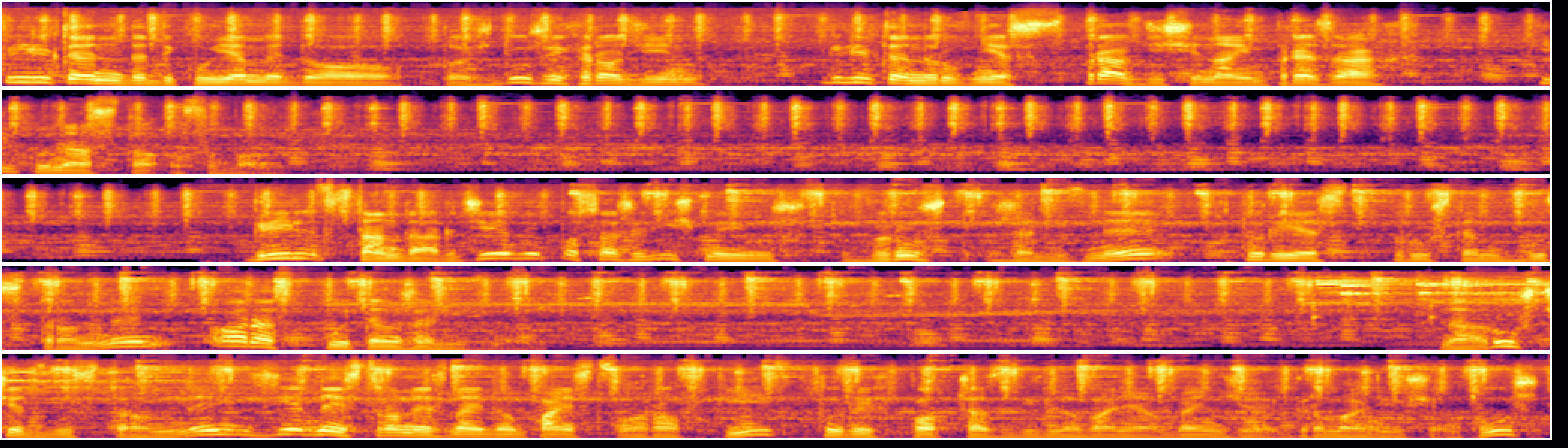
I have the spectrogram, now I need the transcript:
Grill ten dedykujemy do dość dużych rodzin. Grill ten również sprawdzi się na imprezach kilkunastoosobowych. Grill w standardzie wyposażyliśmy już w ruszt żeliwny, który jest rusztem dwustronnym oraz płytę żeliwną. Na ruszcie dwustronnym z jednej strony znajdą Państwo rowki, w których podczas grillowania będzie gromadził się tłuszcz.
